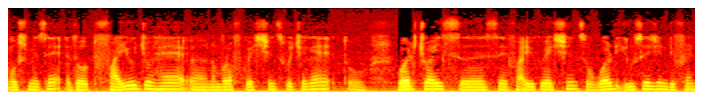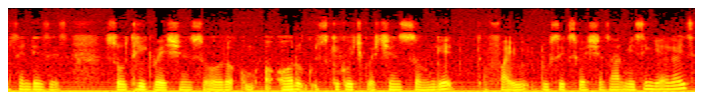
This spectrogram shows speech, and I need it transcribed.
उसमें से तो फाइव जो है नंबर ऑफ़ क्वेश्चंस पूछे गए तो वर्ड चॉइस से five questions word usage in different sentences so three questions और और उसके कुछ क्वेश्चंस होंगे five to six questions are missing है गाइज़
